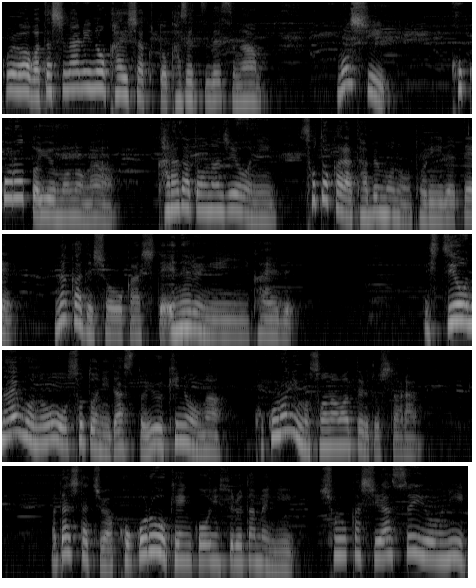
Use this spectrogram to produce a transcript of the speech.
これは私なりの解釈と仮説ですがもし心というものが体と同じように外から食べ物を取り入れて中で消化してエネルギーに変える。必要ないものを外に出すという機能が心にも備わってるとしたら私たちは心を健康にするために消化しやすいように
